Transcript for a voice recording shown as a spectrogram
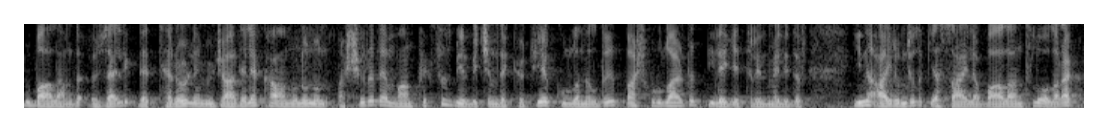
Bu bağlamda özellikle terörle mücadele kanununun aşırı ve mantıksız bir biçimde kötüye kullanıldığı başvurularda dile getirilmelidir. Yine ayrımcılık yasağıyla bağlantılı olarak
